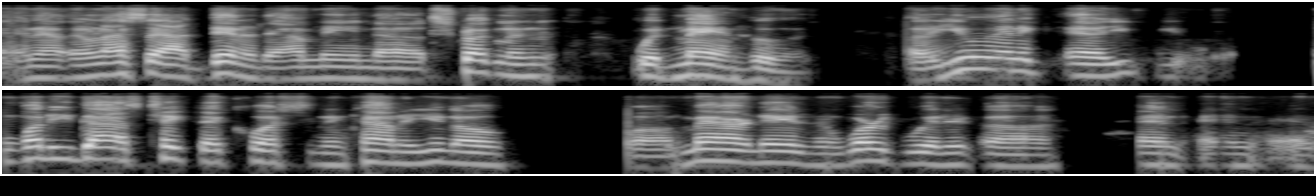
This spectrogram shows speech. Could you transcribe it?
and, and when I say identity, I mean uh, struggling with manhood. Uh, you any uh, you, you, what do you guys take that question and kind of you know uh, marinate it and work with it uh, and and and,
